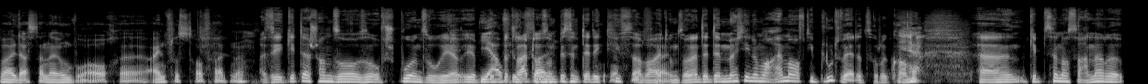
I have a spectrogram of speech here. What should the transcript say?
weil das dann irgendwo auch äh, Einfluss drauf hat. Ne? Also ihr geht da schon so, so auf Spurensuche, ihr, ihr ja, betreibt auch so ein bisschen Detektivsarbeit ja, und so. Dann, dann möchte ich nochmal einmal auf die Blutwerte zurückkommen. Ja. Äh, Gibt es denn noch so andere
